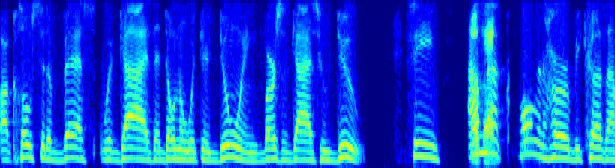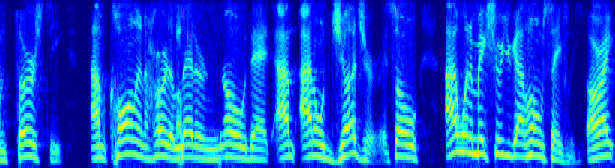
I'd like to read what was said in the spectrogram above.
are close to the vest with guys that don't know what they're doing versus guys who do. See, I'm Okay. not calling her because I'm thirsty. I'm calling her to let her know that I'm I don't judge her. So I want to make sure you got home safely. All right.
